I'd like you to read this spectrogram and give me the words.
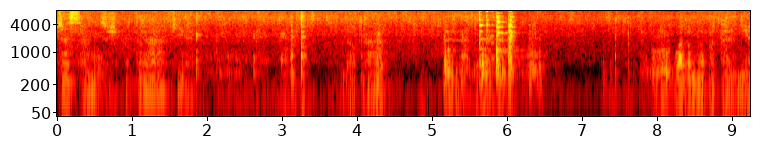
Czasami coś potrafię. Dobra. Dokładam na patelnię.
